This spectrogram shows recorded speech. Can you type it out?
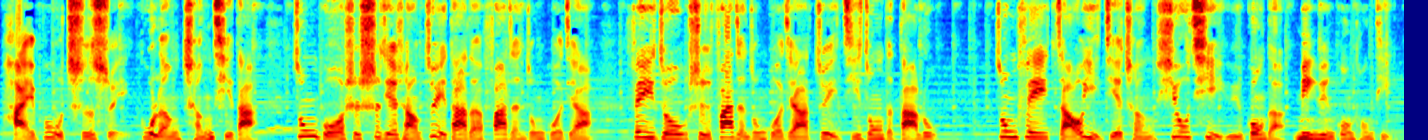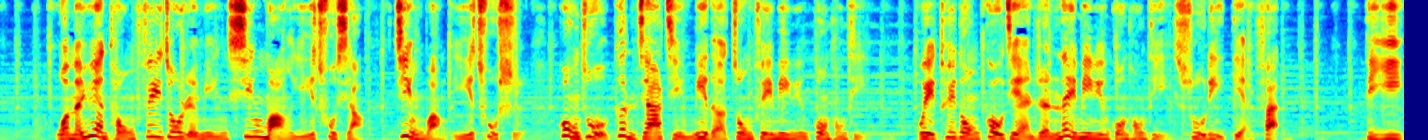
海不持水，故能成其大。中国是世界上最大的发展中国家，非洲是发展中国家最集中的大陆，中非早已结成休戚与共的命运共同体。我们愿同非洲人民心往一处想，劲往一处使，共筑更加紧密的中非命运共同体，为推动构建人类命运共同体树立典范。第一，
